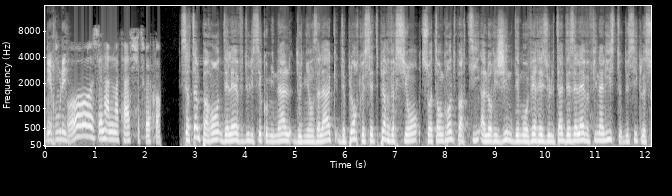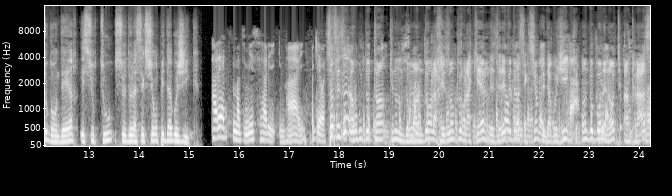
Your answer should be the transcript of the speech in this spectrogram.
déroulé. Certains parents d'élèves du lycée communal de Nyanzalak déplorent que cette perversion soit en grande partie à l'origine des mauvais résultats des élèves finalistes du cycle secondaire et surtout ceux de la section pédagogique. Ça faisait un bout de temps que nous nous demandons la raison pour laquelle les élèves de la section pédagogique ont de bonnes notes en classe,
